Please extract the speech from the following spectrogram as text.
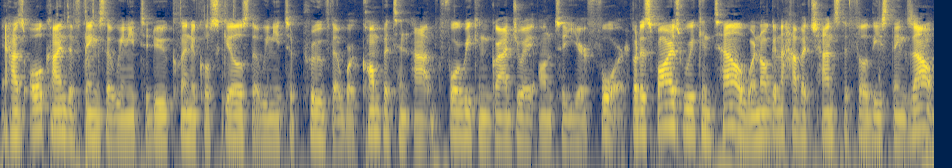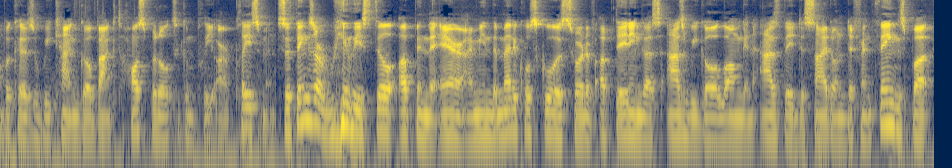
It has all kinds of things that we need to do, clinical skills that we need to prove that we're competent at before we can graduate onto year four. But as far as we can tell, we're not gonna have a chance to fill these things out because we can't go back to hospital to complete our placement. So things are really still up in the air. I mean, the medical school is sort of updating us as we go along and as they decide on different things, but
